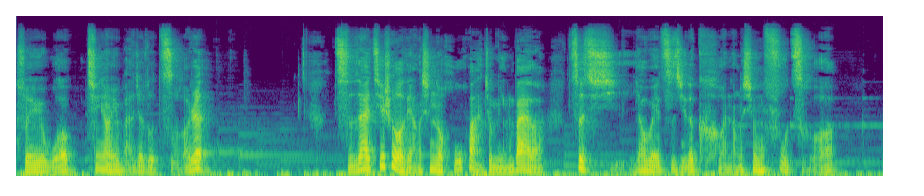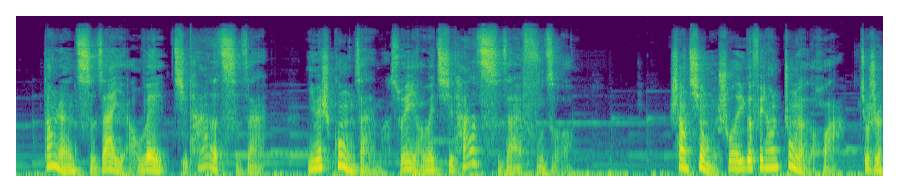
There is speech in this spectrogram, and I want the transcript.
所以我倾向于把它叫做责任。此在接受了良心的呼唤，就明白了自己要为自己的可能性负责。当然，此在也要为其他的此在，因为是共在嘛，所以也要为其他的此在负责。上期我们说了一个非常重要的话，就是。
